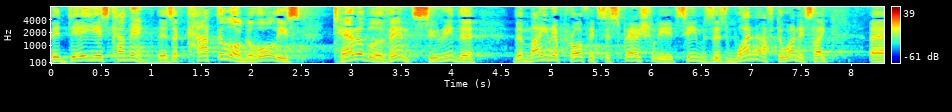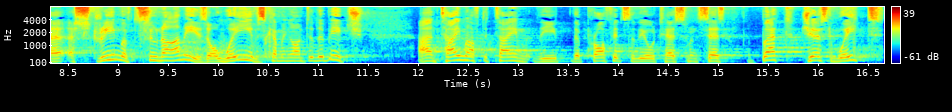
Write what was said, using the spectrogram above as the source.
The day is coming. There's a catalogue of all these terrible events. You read the, the minor prophets, especially, it seems there's one after one. It's like uh, a stream of tsunamis or waves coming onto the beach. And time after time, the, the prophets of the Old Testament says, but just wait.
